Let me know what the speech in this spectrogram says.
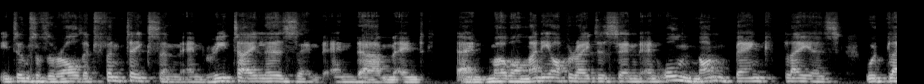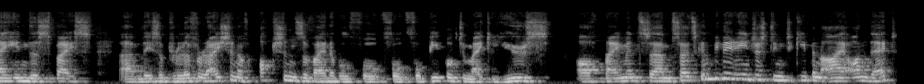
in terms of the role that fintechs and, and retailers and and um, and and mobile money operators and, and all non-bank players would play in this space. Um, there's a proliferation of options available for, for, for people to make use of payments. Um, so it's going to be very interesting to keep an eye on that.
